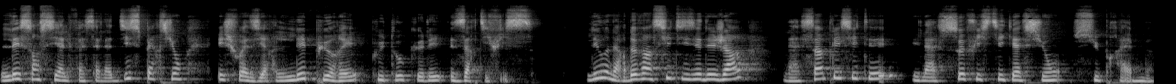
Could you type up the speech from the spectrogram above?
l'essentiel face à la dispersion et choisir l'épuré plutôt que les artifices. Léonard de Vinci disait déjà la simplicité et la sophistication suprême.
